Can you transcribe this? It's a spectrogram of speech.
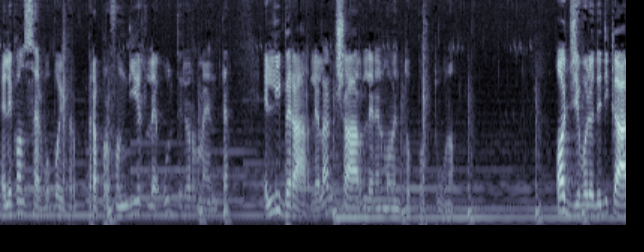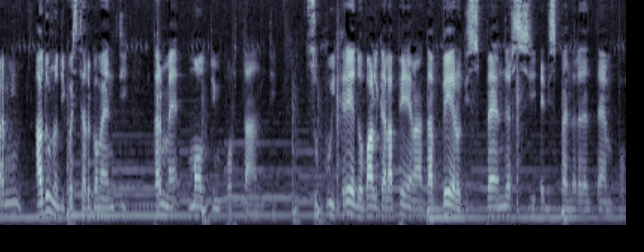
e le conservo poi per, per approfondirle ulteriormente e liberarle, lanciarle nel momento opportuno. Oggi voglio dedicarmi ad uno di questi argomenti per me molto importanti, su cui credo valga la pena davvero di spendersi e di spendere del tempo.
